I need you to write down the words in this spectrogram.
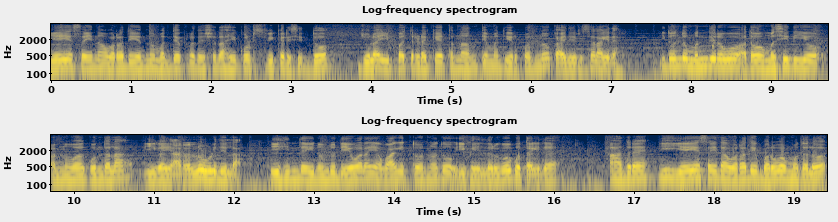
ಎ ಎಸ್ ಐನ ವರದಿಯನ್ನು ಮಧ್ಯಪ್ರದೇಶದ ಹೈಕೋರ್ಟ್ ಸ್ವೀಕರಿಸಿದ್ದು, ಜುಲೈ ಇಪ್ಪತ್ತೆರಡಕ್ಕೆ ತನ್ನ ಅಂತಿಮ ತೀರ್ಪನ್ನು ಕಾಯ್ದಿರಿಸಲಾಗಿದೆ. ಇದೊಂದು ಮಂದಿರವೋ ಅಥವಾ ಮಸೀದಿಯೋ ಅನ್ನುವ ಗೊಂದಲ ಈಗ ಯಾರಲ್ಲೂ ಉಳಿದಿಲ್ಲ. ಈ ಹಿಂದೆ ಇದೊಂದು ದೇವಾಲಯವಾಗಿತ್ತು ಅನ್ನೋದು ಈಗ ಎಲ್ಲರಿಗೂ ಗೊತ್ತಾಗಿದೆ. ಆದರೆ, ಈ ಎ ಎಸ್ ಐದ ವರದಿ ಬರುವ ಮೊದಲು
